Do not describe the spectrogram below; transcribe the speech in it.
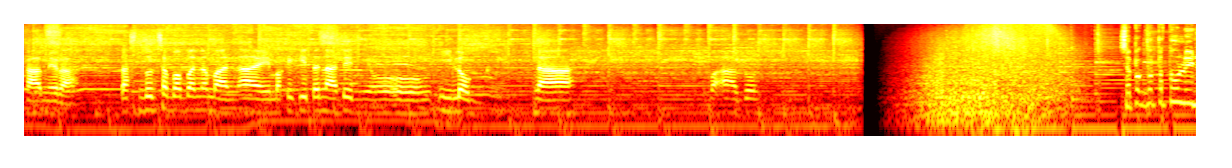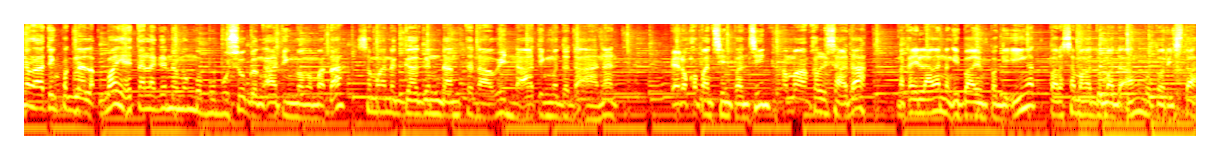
camera. Tapos doon sa baba naman ay makikita natin yung ilog na maagos. Sa pagpapatuloy ng ating paglalakbay ay talaga namang mabubusog ang ating mga mata sa mga naggagandang tanawin na ating madadaanan. Pero kapansin-pansin ang mga kalsada na kailangan ng iba yung pag-iingat para sa mga dumadaang motorista.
